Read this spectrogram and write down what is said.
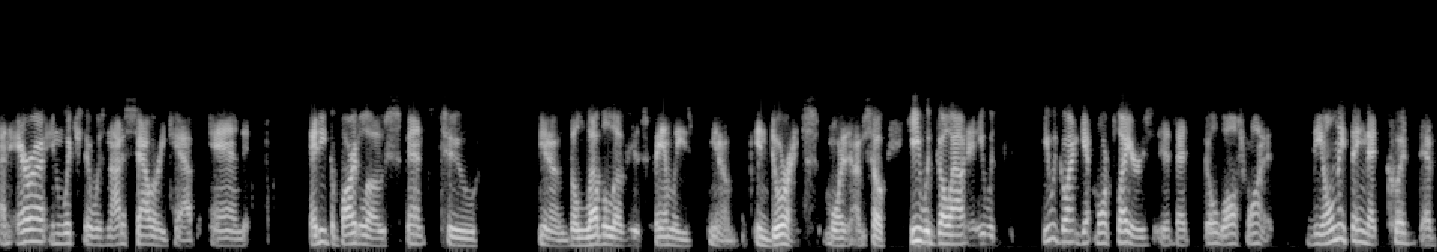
an era in which there was not a salary cap and Eddie DeBartolo spent to, you know, the level of his family's, you know, endurance more than so he would go out and he would he would go out and get more players that Bill Walsh wanted. The only thing that could have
